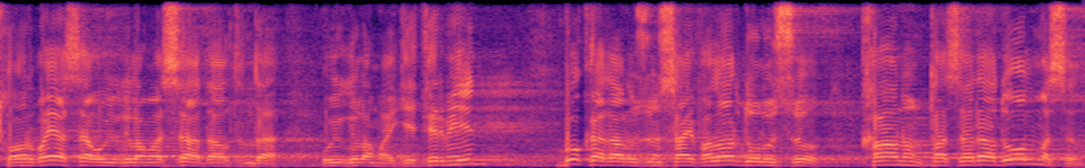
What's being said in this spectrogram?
Torba yasa uygulaması adı altında uygulama getirmeyin. Bu kadar uzun sayfalar dolusu kanun tasarı adı olmasın.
